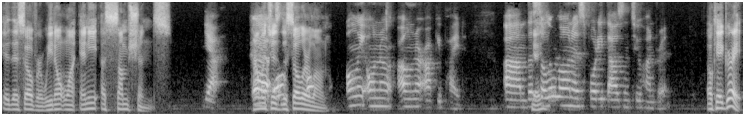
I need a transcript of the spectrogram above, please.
this over. We don't want any assumptions. yeah, How Uh, much is oh, the solar loan? only owner owner occupied. Um, the Okay. solar loan is forty thousand two hundred. Okay, great.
